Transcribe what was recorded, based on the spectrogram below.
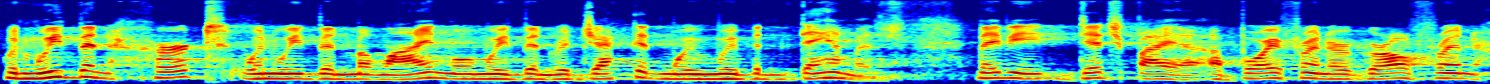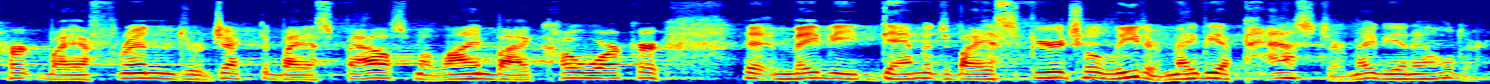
When we've been hurt, when we've been maligned, when we've been rejected, when we've been damaged, maybe ditched by a, a boyfriend or girlfriend, hurt by a friend, rejected by a spouse, maligned by a coworker, eh, maybe damaged by a spiritual leader, maybe a pastor, maybe an elder.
